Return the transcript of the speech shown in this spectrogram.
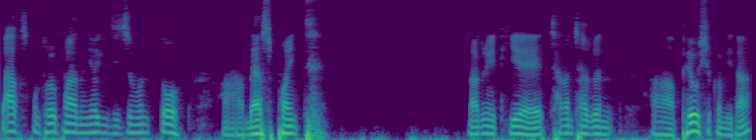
박스권 돌파하는 여기 지점은 또 아, 매수 포인트. 나중에 뒤에 차근차근 아, 배우실 겁니다.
